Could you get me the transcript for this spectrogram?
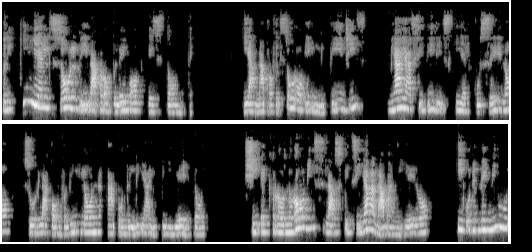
pri kiel solvi la problemon estonte. Iam la professoro enlitigis, miaia sididis kiel cuseno sur la corvilon apod liai piedoi. Si ecronronis la speciala maniero, iun neniu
